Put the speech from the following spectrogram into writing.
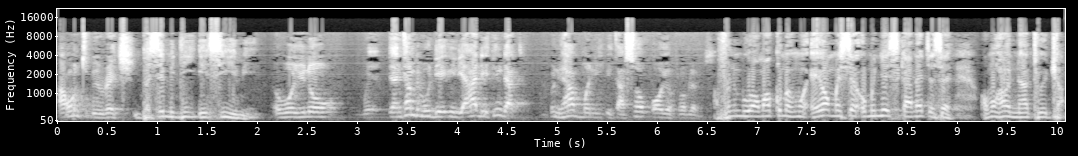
I want to be rich. mpɛ sɛ medi ɛsii mi Well, you know, and some people they, in their heart they think that when you have money, it has solved all your problems. afono bi wɔ ɔmo mu ɛyɛ ɔmo sɛ ɔmo nyɛ sika na kyɛ sɛ ɔmo ha nyinaa to atwa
